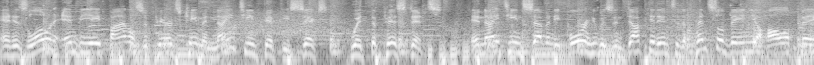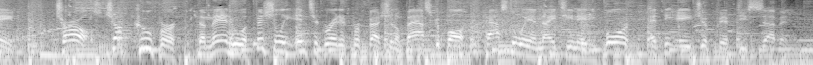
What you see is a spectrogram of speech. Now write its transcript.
and his lone NBA Finals appearance came in 1956 with the Pistons. In 1974, he was inducted into the Pennsylvania Hall of Fame. Charles Chuck Cooper, the man who officially integrated professional basketball, passed away in 1984 at the age of 57.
